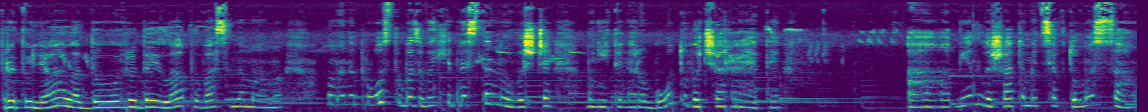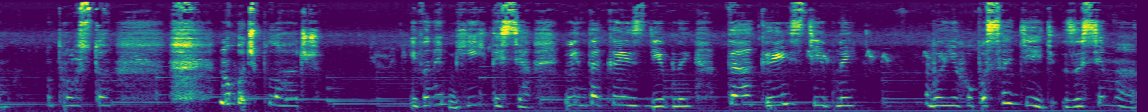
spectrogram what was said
Притуляла до грудей лапи Васина мама. У мене просто безвихідне становище. Мені йти на роботу в очерети, а він лишатиметься вдома сам. Ну просто, ну хоч плач. І ви не бійтеся, він такий здібний, такий здібний. Ви його посадіть з усіма.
